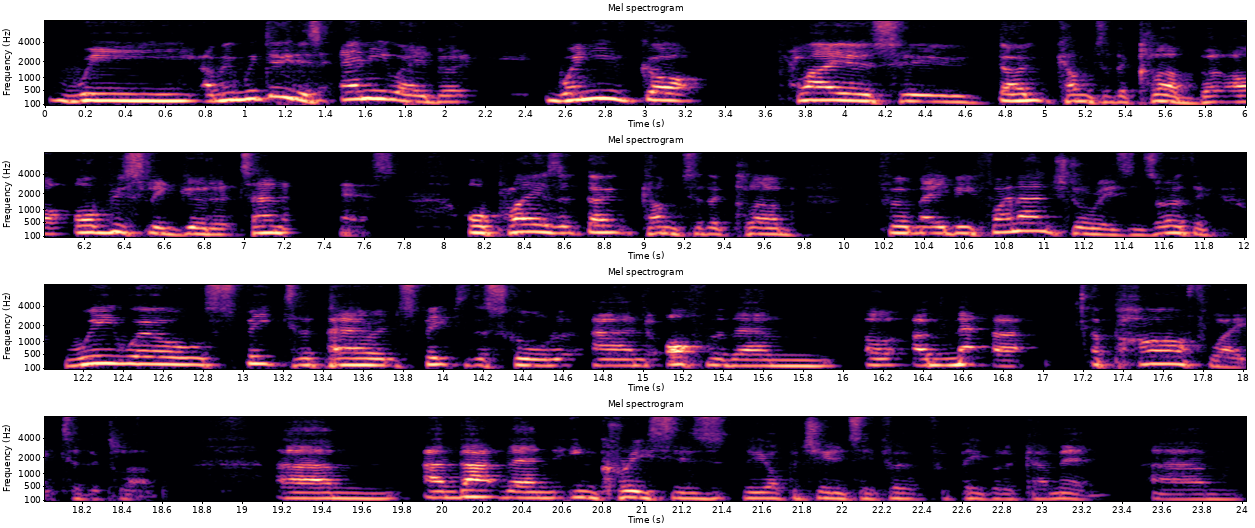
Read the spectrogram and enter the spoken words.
we, I mean, we do this anyway. But when you've got players who don't come to the club but are obviously good at tennis, or players that don't come to the club for maybe financial reasons or anything, we will speak to the parents, speak to the school, and offer them a, a, a pathway to the club. Um, and that then increases the opportunity for, for people to come in. Um,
